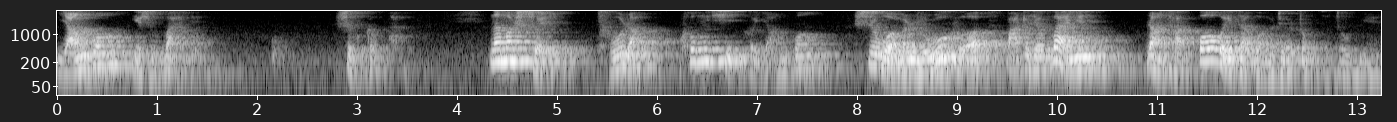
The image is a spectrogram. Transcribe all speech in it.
阳光也是外因，是不够的。那么水、土壤。空气和阳光是我们如何把这些外因让它包围在我们这个种子周边，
